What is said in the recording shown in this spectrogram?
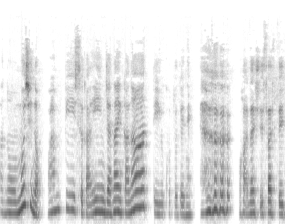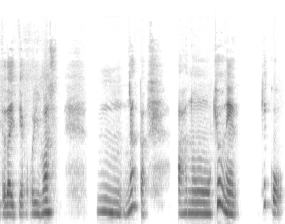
あの、無地のワンピースがいいんじゃないかなっていうことでね お話しさせていただいております。うん、なんか、あの、今日ね、結構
